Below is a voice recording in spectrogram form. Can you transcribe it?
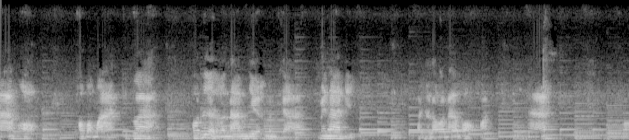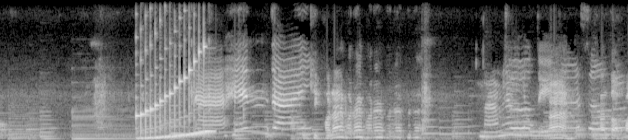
น้ำออกพอประมาณคิดว่าเพราะถ้าเกิดว่าน้ำเยอะมันจะไม่น่าดีเราจะลองเอาน้ำออกก่อนนะ เห็นใจคิดพอได้พอได้พอได้พอได้พอได้ น้ำยังอยู่อะขั้นต่อไป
